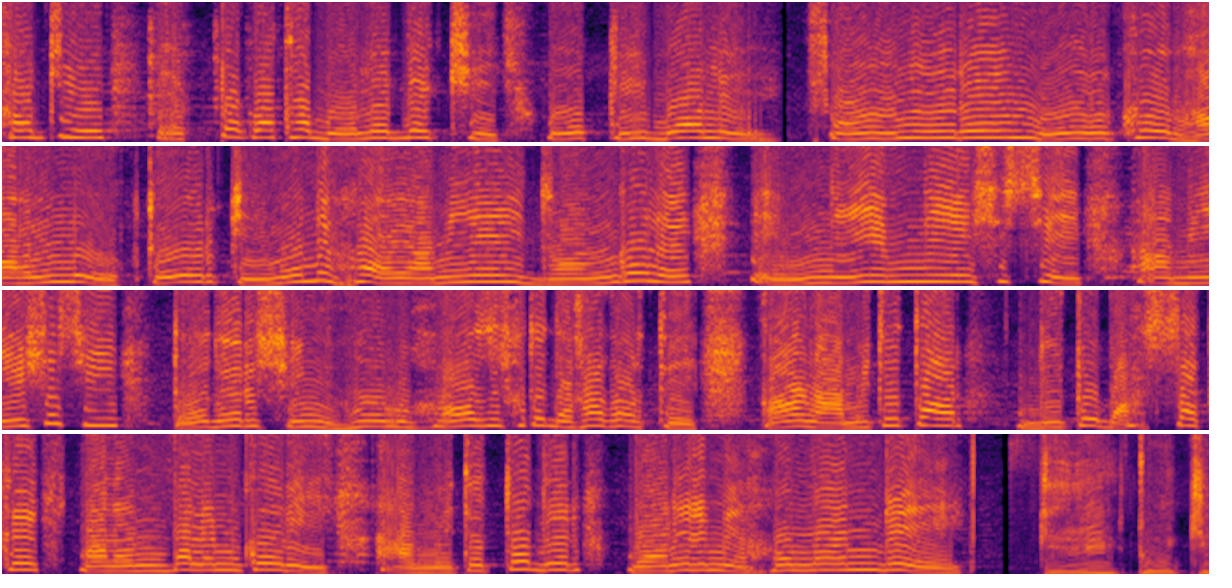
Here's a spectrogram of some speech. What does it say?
খাটিয়ে একটা কথা বলে দেখি, ও কি বলে? সোনারে মূর্খ ভাল্লু তোর কি মনে হয় আমি এই জঙ্গলে এমনি এমনি এসেছি? আমি এসেছি তোদের সিংহ মহারাজের সাথে দেখা করতে, কারণ আমি তো তার দুটো বাচ্চাকে লালন পালন করি। আমি তো তোদের বনের মেহমান রে। কি? তুমি কি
